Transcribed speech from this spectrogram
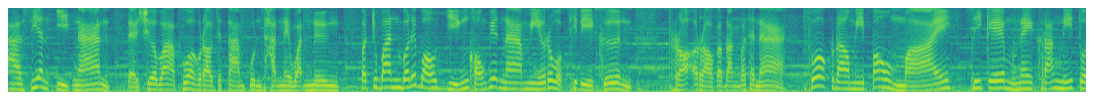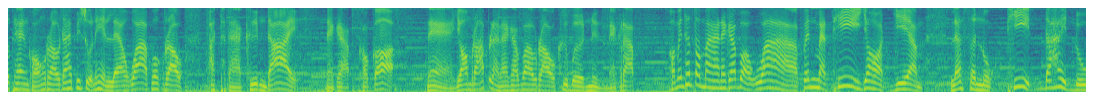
อาเซียนอีกนาน แต่เชื่อว่าพวกเราจะตามคุณทันในวันหนึ่ง ปัจจุบันวอลเลย์บอลหญิงของเวียดนามมีระบบที่ดีขึ้น เพราะเรากำลังพัฒนา พวกเรามีเป้าหมายซีเกมในครั้งนี้ตัวแทนของเราได้พิสูจน์ให้เห็นแล้วว่าพวกเราพัฒนาขึ้นได้นะครับเขาก็แน่ยอมรับแหละนะครับว่าเราคือเบอร์หนึ่งนะครับคอมเมนต์ท่านต่อมานะครับบอกว่าเป็นแมตช์ที่ยอดเยี่ยม และสนุกที่ได้ดู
